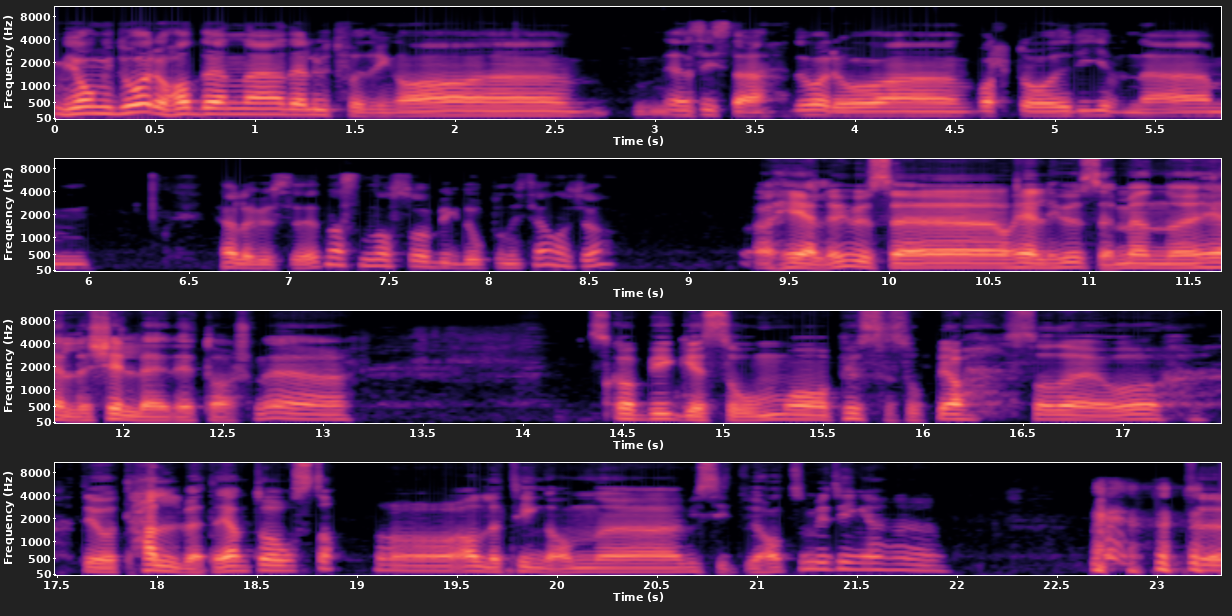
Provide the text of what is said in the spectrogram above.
Mjong, du har jo hatt en eh, del utfordringer eh, i det siste. Du har jo valgt å rive ned mm, hele huset ditt nesten, og så bygge det opp på nytt igjen, har du ikke? Hele huset og hele huset, men eh, hele kjelleretasjen er- skal bygges om og pusses opp, ja. Så det er jo, det er jo et helvete igjen til oss, da. Og alle tingene eh, Hvis ikke vi hadde så mye ting. eh. Så,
